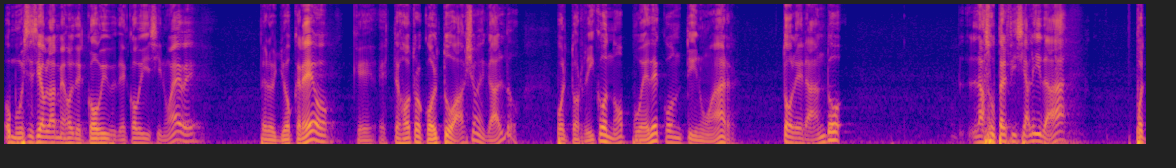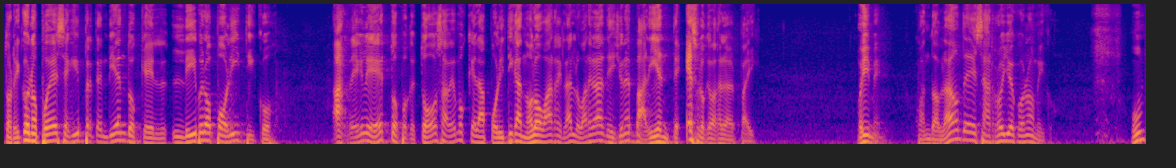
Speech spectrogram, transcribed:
o me hubiese sido hablar mejor del COVID, del COVID-19. Pero yo creo que este es otro call to action, Edgardo. Puerto Rico no puede continuar tolerando la superficialidad. Puerto Rico no puede seguir pretendiendo que el libro político arregle esto, porque todos sabemos que la política no lo va a arreglar, lo va a arreglar las decisiones valientes. Eso es lo que va a arreglar el país. Oíme, cuando hablaron de desarrollo económico, un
